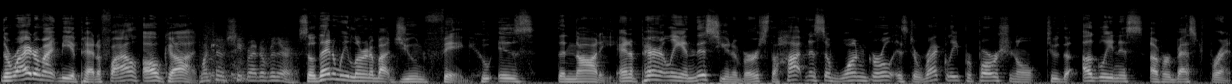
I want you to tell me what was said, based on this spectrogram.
the writer might be a pedophile. Oh, God. Why don't you have a seat right over there? So then we learn about June Phigg, who is the naughty. And apparently in this universe, the hotness of one girl is directly proportional to the ugliness of her best friend.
